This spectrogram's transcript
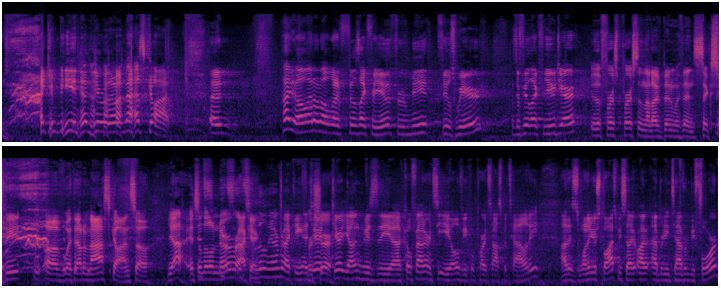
I can be in here without a mask on. And I know, I don't know what it feels like for you. For me, it feels weird. Does it feel like for you, Jerrett? You're the first person that I've been within six feet of without a mask on. So yeah, it's, a little It's- nerve It's, a little nerve wracking. Uh, Jerrett, sure. Jerrett Young, who's the uh, co-founder and CEO of Equal Parts Hospitality. Uh, this is one of your spots. We saw Aberdeen Tavern before.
